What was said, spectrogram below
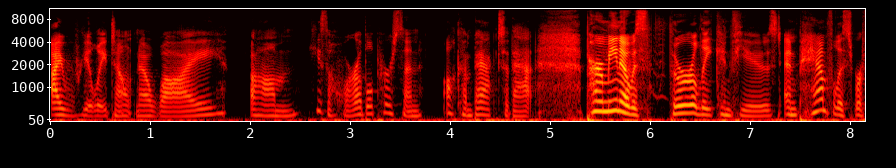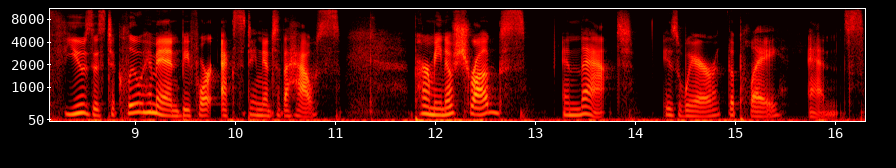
I really don't know why. Um, he's a horrible person. I'll come back to that. Parmeno is thoroughly confused, and Pamphilus refuses to clue him in before exiting into the house. Parmeno shrugs, and that is where the play ends.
